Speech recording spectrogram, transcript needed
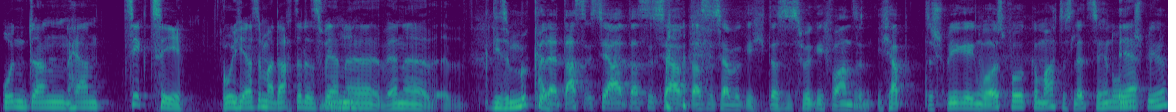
Und dann Herrn Zirkzee. Wo ich erst immer dachte, das wäre eine, wär eine, äh, diese Mücke. Alter, das ist ja, das ist ja, das ist ja wirklich, das ist wirklich Wahnsinn. Ich habe das Spiel gegen Wolfsburg gemacht, das letzte Hinrundenspiel. Ja.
